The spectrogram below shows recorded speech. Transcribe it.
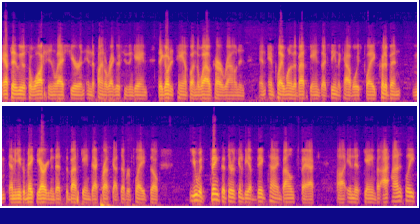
After they lose to Washington last year in, in the final regular season game, they go to Tampa in the wild card round and and, and play one of the best games I've seen the Cowboys play. Could have been, I mean, you could make the argument that's the best game Dak Prescott's ever played. So you would think that there's going to be a big time bounce back uh, in this game. But I honestly,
